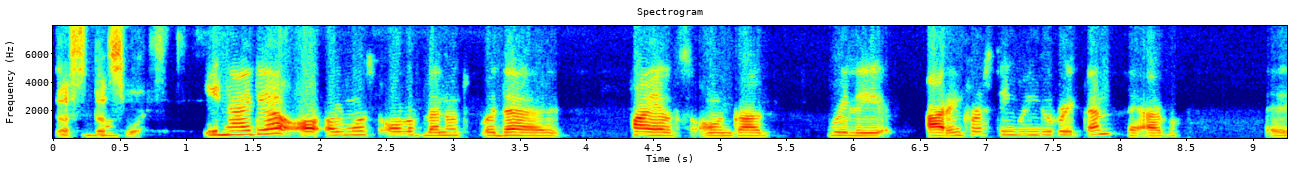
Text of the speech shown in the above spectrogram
That's that's why. In idea, almost all of the note the files on RAG really are interesting when you read them. They are uh,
